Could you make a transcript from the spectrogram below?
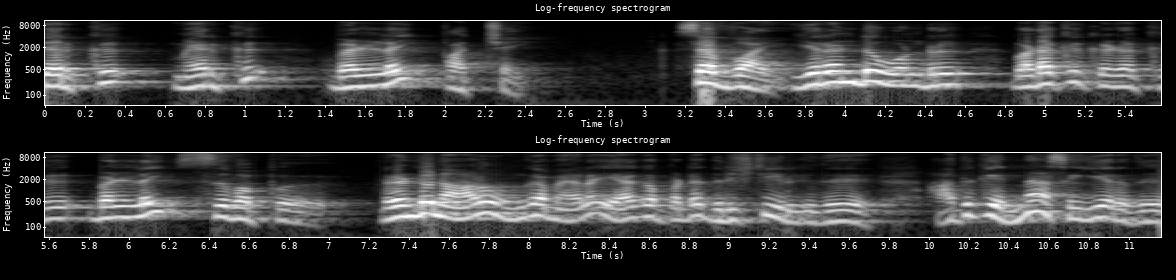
தெற்கு மேற்கு வெள்ளை பச்சை. செவ்வாய் இரண்டு ஒன்று வடக்கு கிழக்கு வெள்ளை சிவப்பு. ரெண்டு நாளும் உங்கள் மேலே ஏகப்பட்ட திருஷ்டி இருக்குது. அதுக்கு என்ன செய்யறது?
